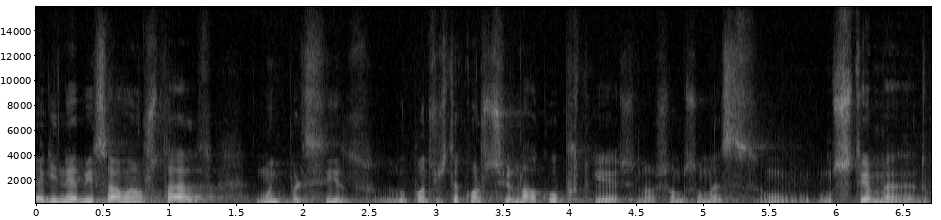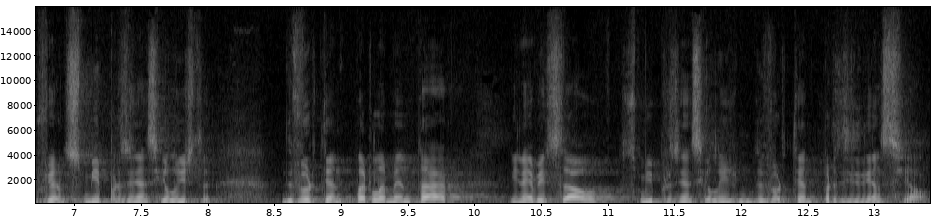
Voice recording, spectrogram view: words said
a Guiné-Bissau é um Estado muito parecido do ponto de vista constitucional com o português. Nós somos uma- um, um sistema de governo semipresidencialista de vertente parlamentar, Guiné-Bissau, semipresidencialismo de vertente presidencial.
